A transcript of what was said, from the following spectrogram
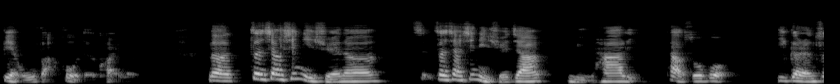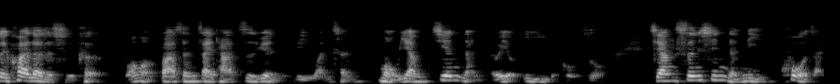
便无法获得快乐。那正向心理学呢？正向心理学家米哈里他有说过，一个人最快乐的时刻，往往发生在他自愿努力完成某样艰难而有意义的工作，将身心能力扩展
